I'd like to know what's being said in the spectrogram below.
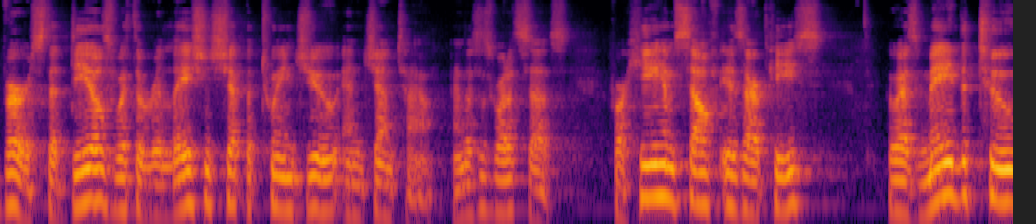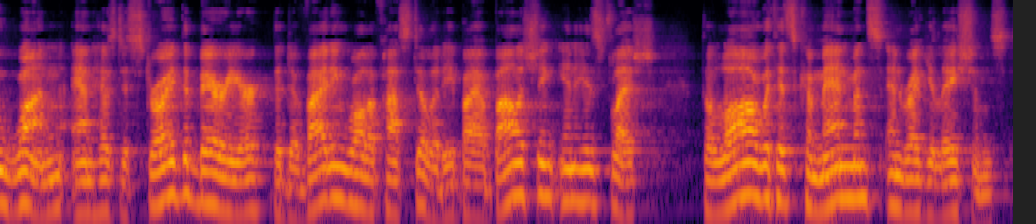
verse that deals with the relationship between Jew and Gentile. And this is what it says For he himself is our peace, who has made the two one and has destroyed the barrier, the dividing wall of hostility, by abolishing in his flesh the law with its commandments and regulations.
